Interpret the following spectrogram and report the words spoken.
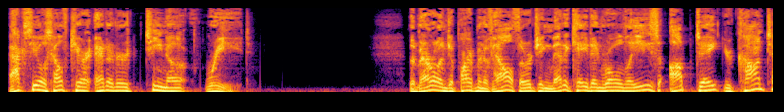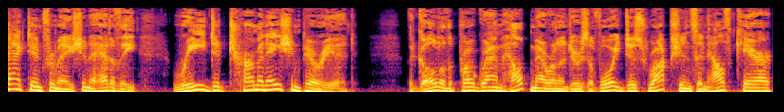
Axios Healthcare editor Tina Reed. The Maryland Department of Health urging Medicaid enrollees update your contact information ahead of the redetermination period. The goal of the program help Marylanders avoid disruptions in health care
